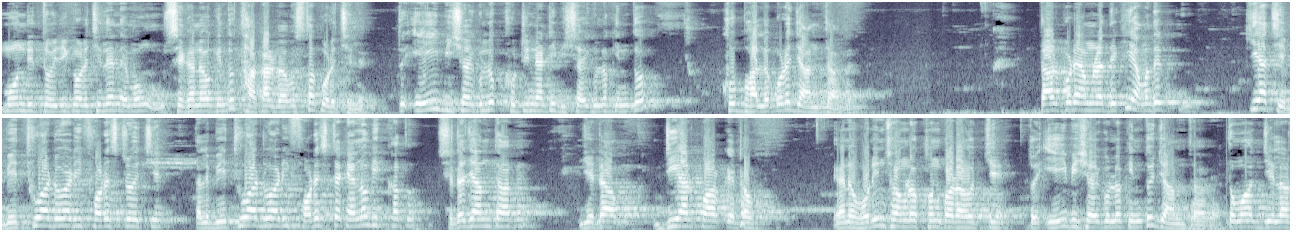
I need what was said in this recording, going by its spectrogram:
মন্দির তৈরি করেছিলেন এবং সেখানেও কিন্তু থাকার ব্যবস্থা করেছিলেন। তো এই বিষয়গুলো, খুঁটিনাটি বিষয়গুলো কিন্তু খুব ভালো করে জানতে হবে। তারপরে আমরা দেখি আমাদের কি আছে? বেথুয়া ডোয়ারি ফরেস্ট রয়েছে। তাহলে বেথুয়াডুয়ারি ফরেস্টটা কেন বিখ্যাত? সেটা জানতে হবে। যেটা ডিয়ার পার্ক এটা এখানে হরিণ সংরক্ষণ করা হচ্ছে। তো এই বিষয়গুলো কিন্তু জানতে হবে। তোমার জেলার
